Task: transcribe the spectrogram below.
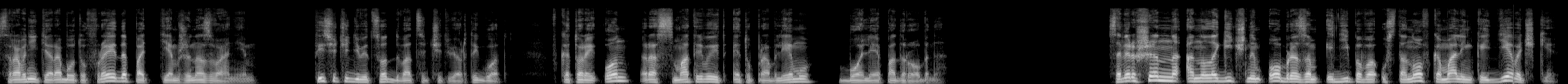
Сравните работу Фрейда под тем же названием. 1924 год, в которой он рассматривает эту проблему более подробно. Совершенно аналогичным образом Эдипова установка маленькой девочки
